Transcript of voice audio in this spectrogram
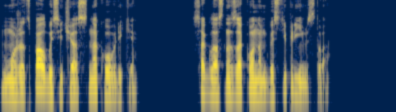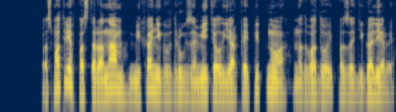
Может, спал бы сейчас на коврике, согласно законам гостеприимства. Посмотрев по сторонам, механик вдруг заметил яркое пятно над водой позади галеры,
